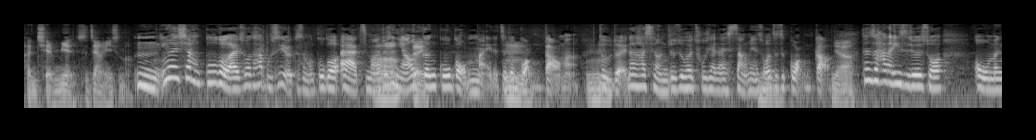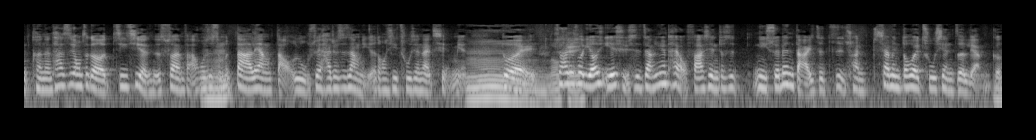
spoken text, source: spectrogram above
很前面是这样意思吗？嗯，因为像 Google 来说，它不是有一个什么 Google Ads 吗？Uh 就是你要跟 Google 买的这个广告嘛，对，对不对？那它可能就是会出现在上面，说这是广告。但是它的意思就是说。哦，我们可能它是用这个机器人的算法，或是什么大量导入，嗯、所以它就是让你的东西出现在前面。嗯，对，所以他就说有也许是这样，因为他有发现，就是你随便打一只字串，下面都会出现这两个。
